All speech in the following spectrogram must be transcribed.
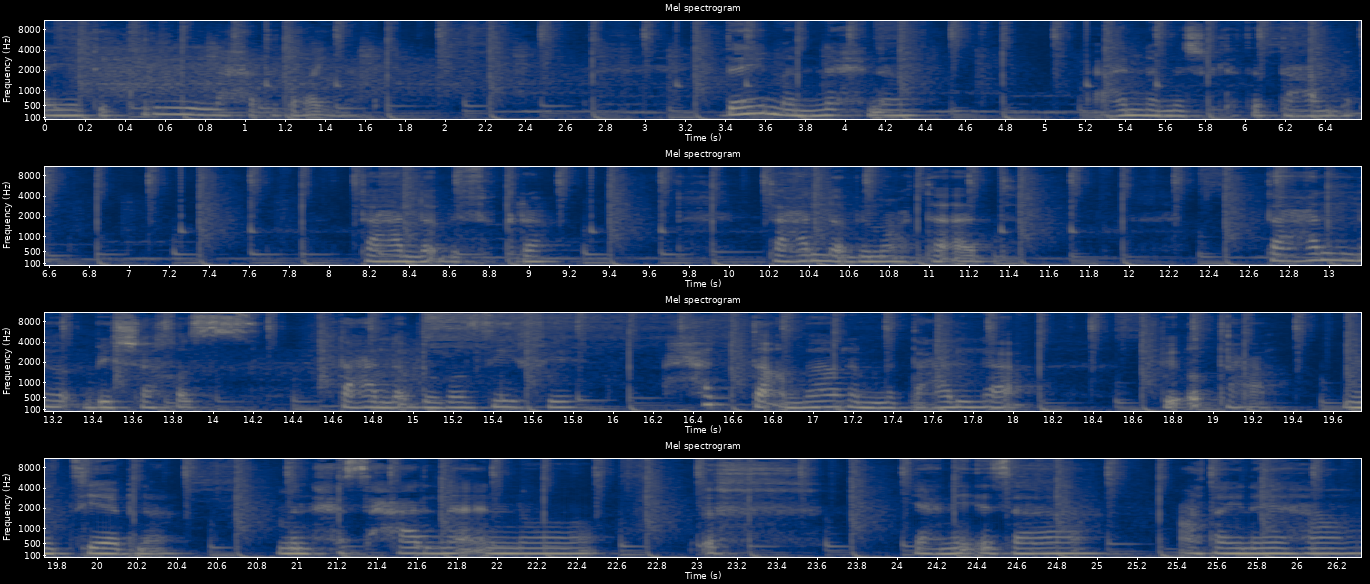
حياتي كلها حتتغير دايما نحنا عنا مشكلة التعلق. تعلق بفكرة تعلق بمعتقد تعلق بشخص تعلق بوظيفة حتى أمرار منتعلق بقطعة من ثيابنا منحس حالنا إنه أف يعني إذا عطيناها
